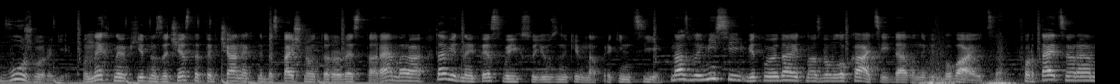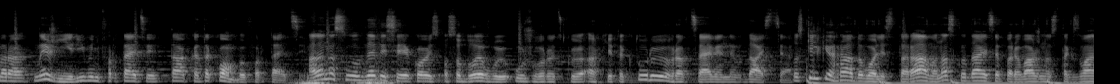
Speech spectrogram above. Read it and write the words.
в Ужгороді. У них необхідно зачистити вчених небезпечного терориста Ремера та віднайти своїх союзників наприкінці. Назви місій відповідають назвам локацій, де вони відбуваються: фортеця Ремера, нижній рівень фортеці та катакомби фортеці. Але насолодитися якоюсь особливою ужгородською архітектурою гравцеві не вдасться, оскільки гра доволі стара, вона складається переважно з так званих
